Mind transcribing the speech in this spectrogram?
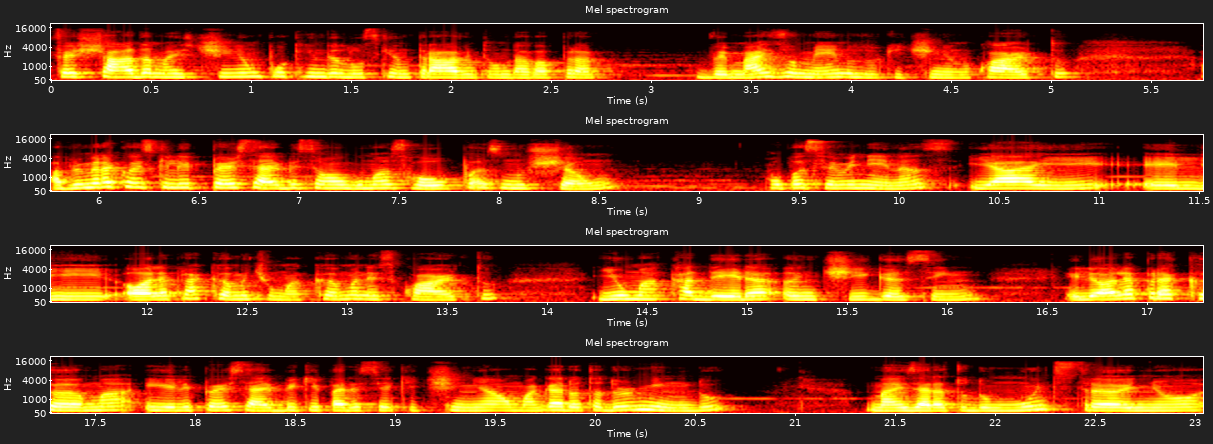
fechada, mas tinha um pouquinho de luz que entrava, então dava para ver mais ou menos o que tinha no quarto. A primeira coisa que ele percebe são algumas roupas no chão roupas femininas. E aí ele olha pra cama, tinha uma cama nesse quarto e uma cadeira antiga, assim. Ele olha pra cama e ele percebe que parecia que tinha uma garota dormindo, mas era tudo muito estranho.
